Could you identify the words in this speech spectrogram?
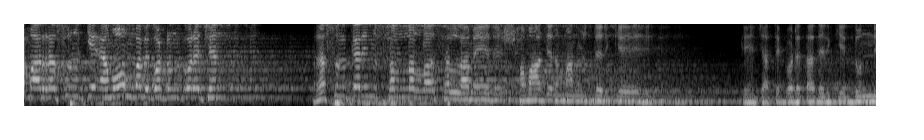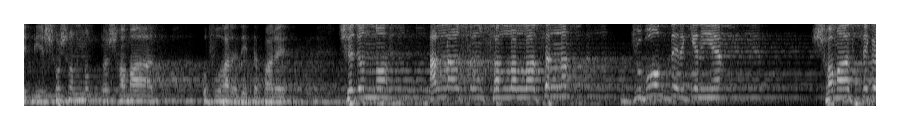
আমার রাসূলকে এমন ভাবে গঠন করেছেন, রাসূল করিম সাল্লাল্লাহু সাল্লামের সমাজের মানুষদেরকে যাতে করে তাদেরকে দুর্নীতি, শোষণমুক্ত সমাজ উপহার দিতে পারে। সেজন্য আল্লাহ সাল্লাল্লাহু সাল্লাম যুবকদেরকে নিয়ে সমাজ থেকে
